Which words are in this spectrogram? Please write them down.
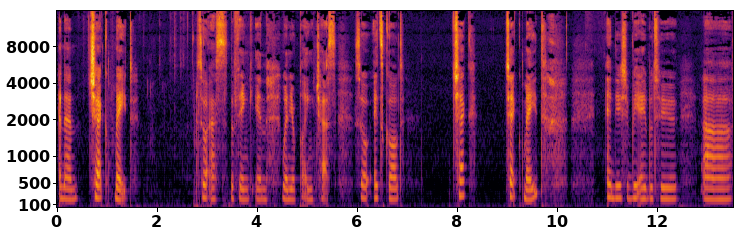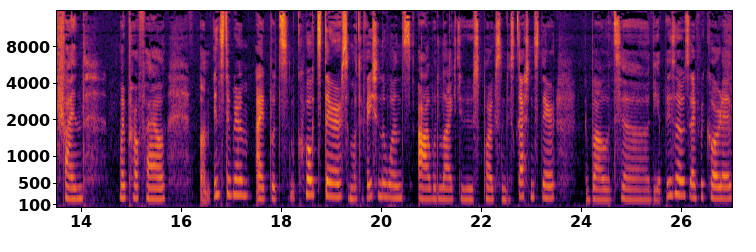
and then checkmate. So as the thing in when you're playing chess. So it's called Czech checkmate, and you should be able to uh, find my profile on Instagram. I put some quotes there, some motivational ones. I would like to spark some discussions there about uh, the episodes I've recorded.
